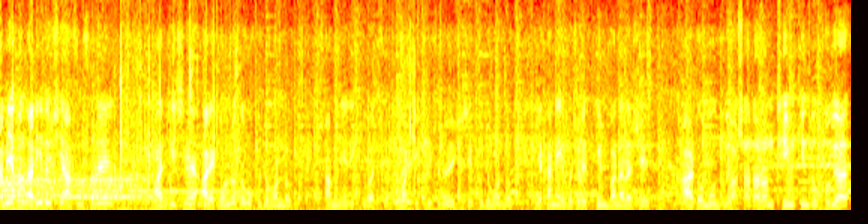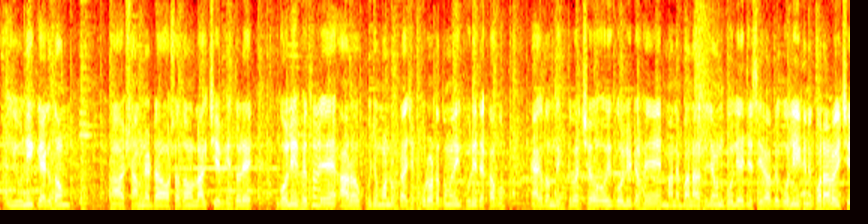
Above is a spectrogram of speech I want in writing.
আমি এখন দাঁড়িয়ে রয়েছি আসানসোলে বাদ গেছে আরেক অন্যতম পুজো মণ্ডপ। সামনে দেখতে পাচ্ছি, আমার ঠিক পেছনে রয়েছে সেই পুজো মণ্ডপ। যেখানে এবছরের থিম বানারসে ঘাট ও মন্দির। অসাধারণ থিম কিন্তু খুবই ইউনিক একদম। সামনেটা অসাধারণ লাগছে। ভেতরে, গলির ভেতরে আরও পুজো মণ্ডপটা আছে, পুরোটা তোমাদের ঘুরে দেখাবো। একদম দেখতে পাচ্ছ, ওই গলিটা হয়ে মানে বানারসে যেমন গলি আছে, সেভাবে গলি এখানে করা রয়েছে।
